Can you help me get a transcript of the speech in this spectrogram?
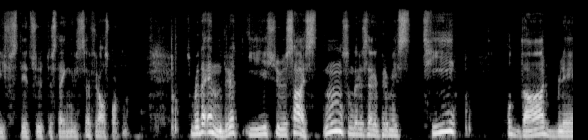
livstidsutestengelse fra sporten. Så ble det endret i 2016, som dere ser i premiss 10, og der ble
